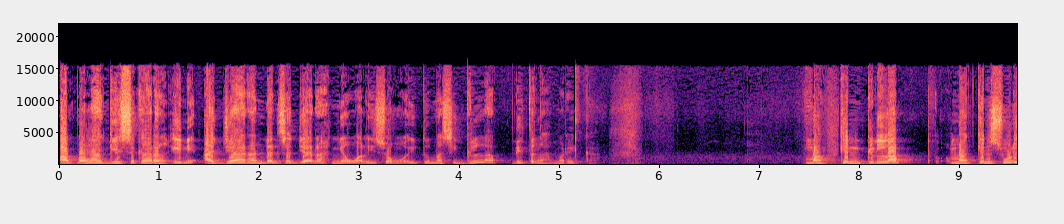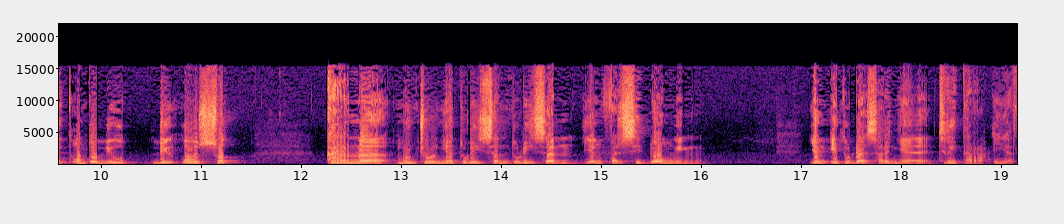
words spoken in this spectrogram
apalagi sekarang ini ajaran dan sejarahnya Wali Songo itu masih gelap di tengah mereka. Makin gelap, makin sulit untuk diusut karena munculnya tulisan-tulisan yang versi dongeng, yang itu dasarnya cerita rakyat.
